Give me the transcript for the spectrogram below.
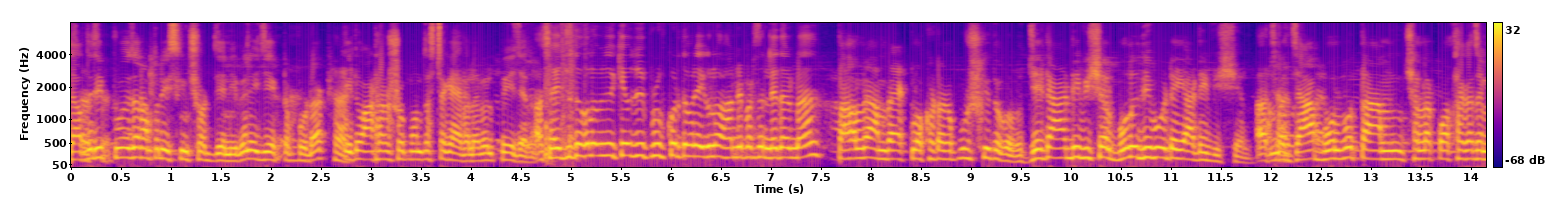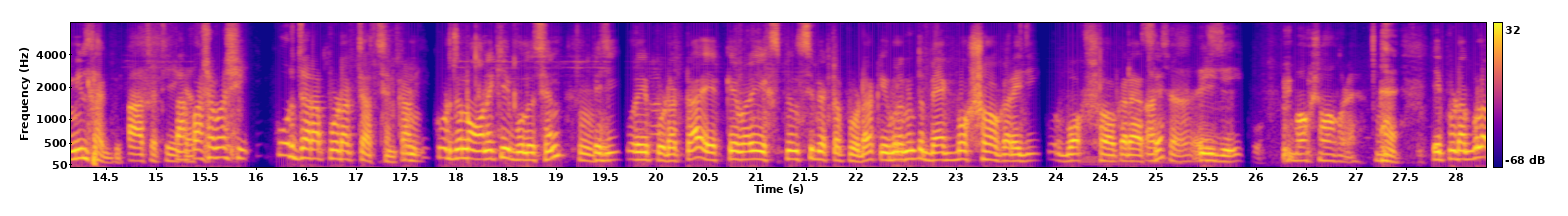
যাদেরই আচ্ছা। প্রয়োজন আপনি স্ক্রিনশট দিয়ে নেবেন। এই যে একটা প্রোডাক্ট হ্যাঁ। এটা আঠারোশো পঞ্চাশ টাকা অ্যাভেলেবেল পেয়ে যাবেন। আচ্ছা এই জুতোগুলো যদি কেউ যদি প্রুফ করতে পারে এগুলো হান্ড্রেড পার্সেন্ট লেদার না? তাহলে আমরা এক লক্ষ টাকা পুরস্কৃত করব। যেটা আর্টিফিশিয়াল বলে দিব ওটাই আর্টিফিশিয়াল আচ্ছা, আমরা যা বলব তা ইনশাল্লাহ কথা কাজে মিল থাকবে। আচ্ছা ঠিক তার পাশাপাশি ইকোর যারা প্রোডাক্ট চাচ্ছেন কারণ ইকোর জন্য অনেকেই বলেছেন এই যে ইকোর এই প্রোডাক্টটা একেবারে এক্সপেন্সিভ একটা প্রোডাক্ট এগুলো কিন্তু ব্যাক বক্স সহকারে এই যে ইকোর বক্স সহকারে আছে। আচ্ছা, এই যে ইকো। বক্স সহ হ্যাঁ এই প্রোডাক্টগুলো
